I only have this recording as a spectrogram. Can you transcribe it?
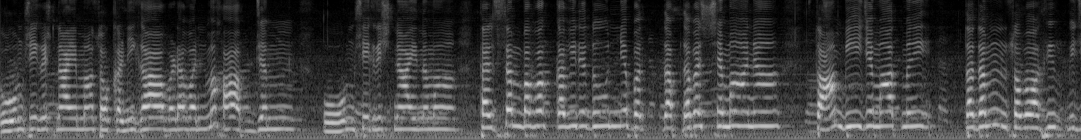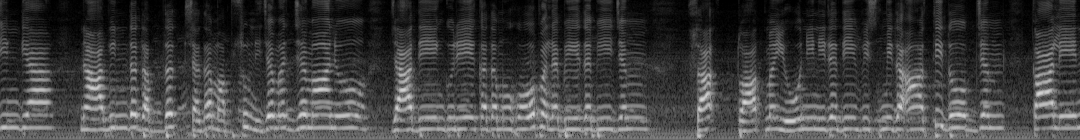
ॐ श्रीकृष्णाय मा स्वकणिका वडवन्महाब्जम् ओम श्री कृष्णाय नमः। तत्संभव कविरधून्यपदपश्यमाना तां बीजमात्मनि तदं स्वबहिर्विजिन्द्या नाविन्ददब्दशदमप्सु निजमज्जमानो। जादेङ्गुरे कदमुहो बीजम सा त्वात्मयोनि त्वात्मयोनिनिरधि विस्मित आस्तिदोब्जं कालेन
